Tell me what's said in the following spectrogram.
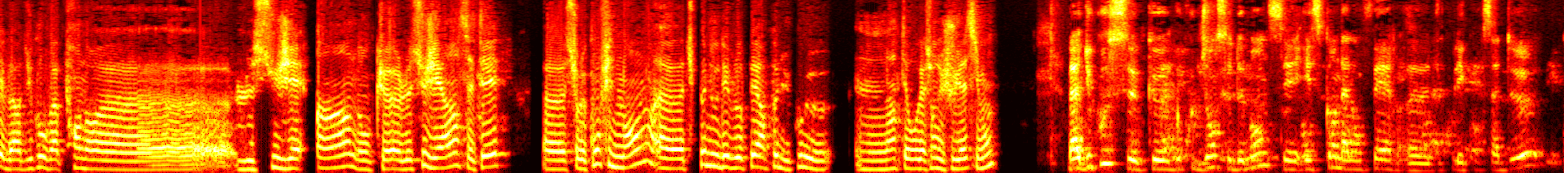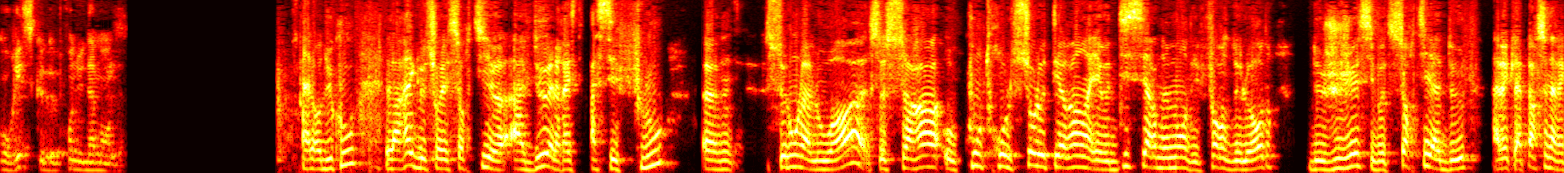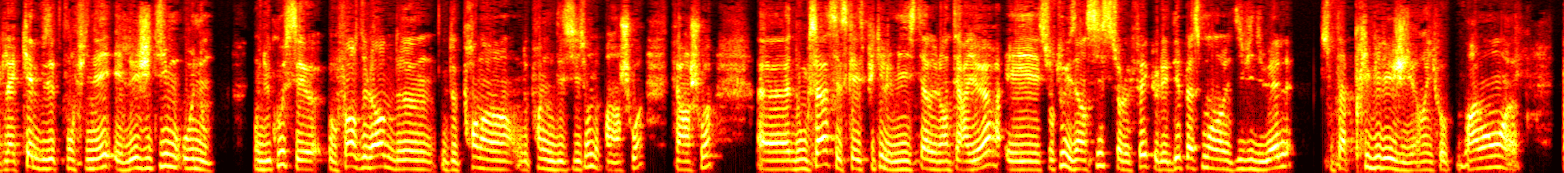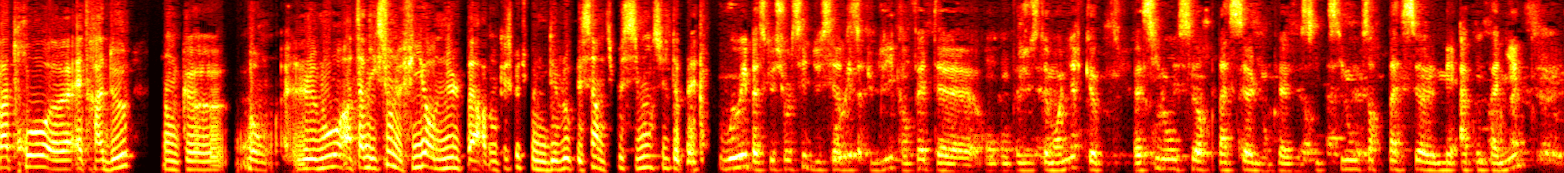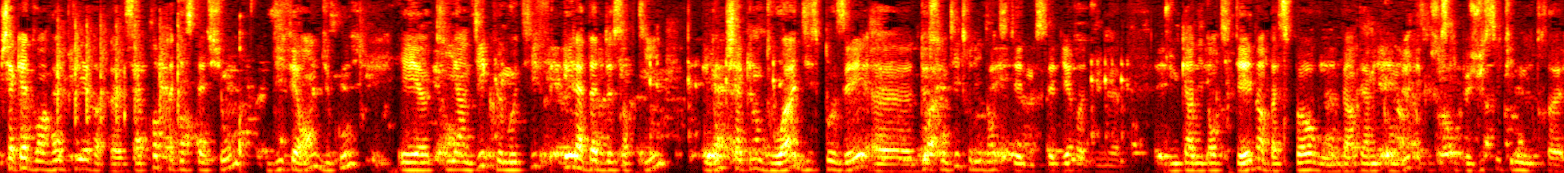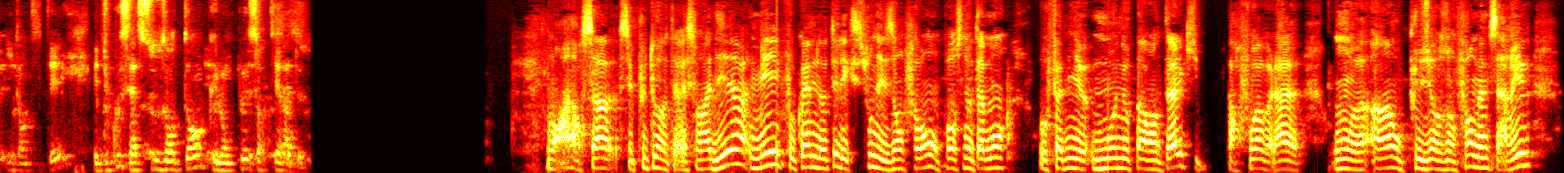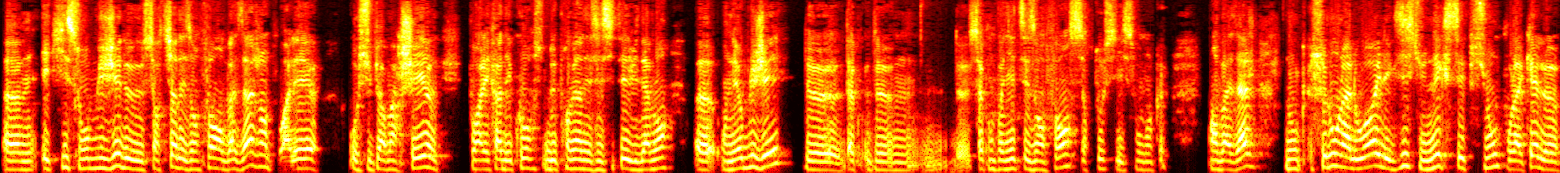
ben, du coup, on va prendre le sujet 1. Donc, le sujet 1, c'était sur le confinement. tu peux nous développer un peu, du coup, l'interrogation du sujet, Simon? Bah, du coup, ce que beaucoup de gens se demandent, c'est est-ce qu'en allant faire du coup, les courses à deux, on risque de prendre une amende? Alors du coup, la règle sur les sorties à deux, elle reste assez floue. selon la loi, ce sera au contrôle sur le terrain et au discernement des forces de l'ordre de juger si votre sortie à deux avec la personne avec laquelle vous êtes confiné est légitime ou non. Donc du coup, c'est aux forces de l'ordre de, prendre de prendre une décision, de prendre un choix, faire un choix. Euh, donc ça, c'est ce qu'a expliqué le ministère de l'Intérieur et surtout, ils insistent sur le fait que les déplacements individuels sont à privilégier. Hein. Il faut vraiment euh, pas trop euh, être à deux donc, euh, bon, le mot interdiction ne figure nulle part. Donc, est-ce que tu peux nous développer ça un petit peu, Simon, s'il te plaît? Oui, oui, parce que sur le site du service public, en fait, euh, on, peut justement lire que euh, si l'on ne sort pas seul, donc là, si l'on ne sort pas seul, mais accompagné, chacun doit remplir sa propre attestation, différente du coup, et qui indique le motif et la date de sortie. Et donc, chacun doit disposer de son titre d'identité, c'est-à-dire d'une carte d'identité, d'un passeport ou d'un permis de conduire, quelque chose qui peut justifier notre identité et du coup, ça sous-entend que l'on peut sortir à deux. Bon, alors ça, c'est plutôt intéressant à dire, mais il faut quand même noter l'exception des enfants. On pense notamment aux familles monoparentales qui parfois voilà, ont euh, un ou plusieurs enfants, même ça arrive, euh, et qui sont obligés de sortir des enfants en bas âge hein, pour aller au supermarché, pour aller faire des courses de première nécessité, évidemment. Euh, on est obligé de, de, de, s'accompagner de ces enfants, surtout s'ils sont donc en bas âge. Donc, selon la loi, il existe une exception pour laquelle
